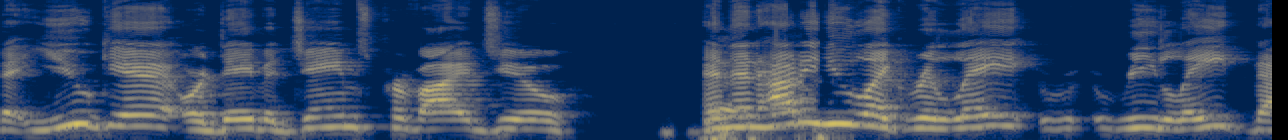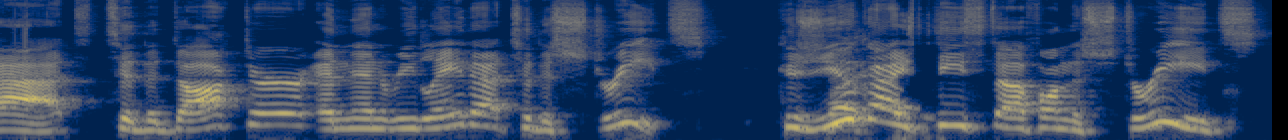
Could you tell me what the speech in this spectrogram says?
that you get or David James provides you? And then how do you like relate relate that to the doctor and then relay that to the streets? Because you right. guys see stuff on the streets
